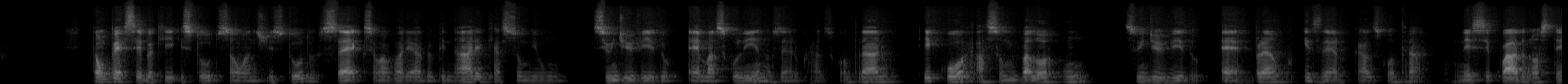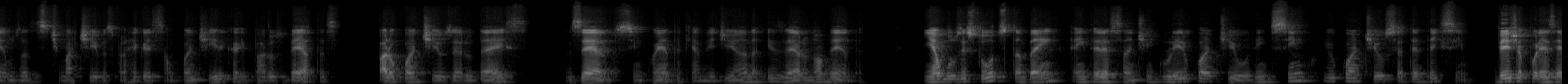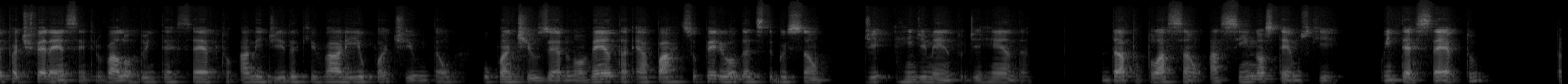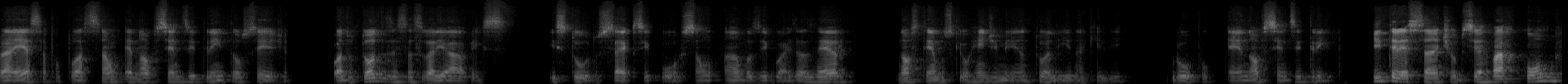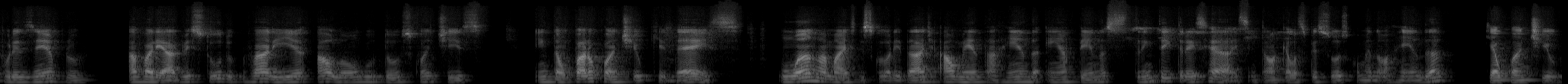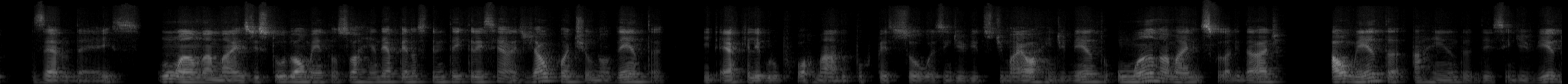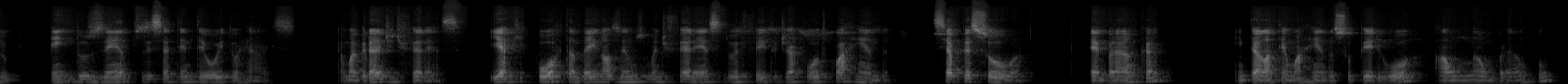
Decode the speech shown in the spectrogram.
Então perceba que estudos são anos de estudo, sexo é uma variável binária que assume um se o indivíduo é masculino, zero caso contrário, e cor assume valor 1 se o indivíduo é branco e zero caso contrário. Nesse quadro, nós temos as estimativas para a regressão quantílica e para os betas, para o quantio 0,10, 0,50, que é a mediana, e 0,90. Em alguns estudos também é interessante incluir o quantio 25 e o quantio 75. Veja, por exemplo, a diferença entre o valor do intercepto à medida que varia o quantio. Então, o quantio 0,90 é a parte superior da distribuição de rendimento, de renda da população. Assim, nós temos que o intercepto para essa população é 930, ou seja, quando todas essas variáveis, estudo, sexo e cor, são ambas iguais a zero, nós temos que o rendimento ali naquele grupo é 930. Interessante observar como, por exemplo, a variável estudo varia ao longo dos quantis. Então, para o quantio Q10, um ano a mais de escolaridade aumenta a renda em apenas 33 reais. Então, aquelas pessoas com menor renda, que é o quantio 010, um ano a mais de estudo aumenta a sua renda em apenas 33 reais. Já o quantio 90, é aquele grupo formado por pessoas, indivíduos de maior rendimento, um ano a mais de escolaridade aumenta a renda desse indivíduo em 278 reais. É uma grande diferença. E aqui cor também nós vemos uma diferença do efeito de acordo com a renda. Se a pessoa é branca, então ela tem uma renda superior a um não branco,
